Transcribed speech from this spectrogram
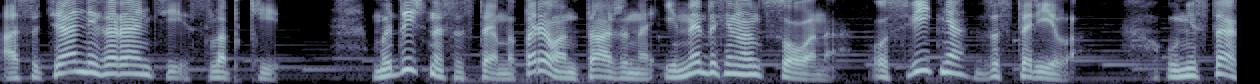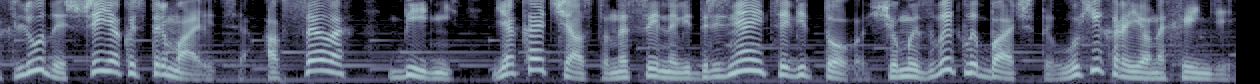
а соціальні гарантії слабкі. Медична система перевантажена і недофінансована, освітня застаріла. У містах люди ще якось тримаються, а в селах бідність, яка часто не сильно відрізняється від того, що ми звикли бачити в глухих районах Індії.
